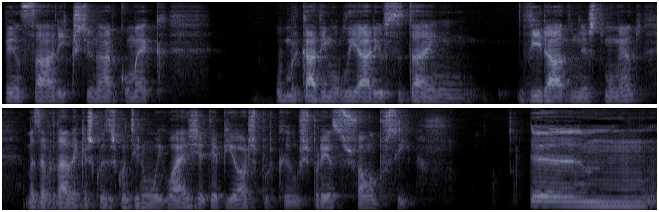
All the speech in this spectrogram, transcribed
pensar e questionar como é que o mercado imobiliário se tem virado neste momento, mas a verdade é que as coisas continuam iguais e até piores porque os preços falam por si. Hum,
